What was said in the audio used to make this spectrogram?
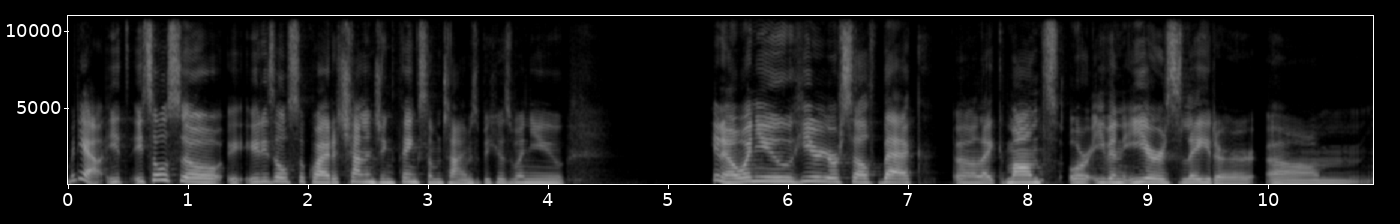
but yeah, it, it's also it is also quite a challenging thing sometimes because when you you know when you hear yourself back uh, like months or even years later, um,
